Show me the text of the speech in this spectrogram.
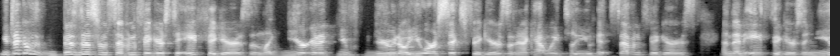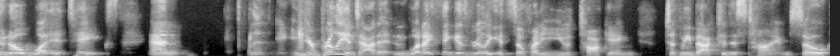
You took a business from seven figures to eight figures and like you're gonna you've you know you are six figures and i can't wait till you hit seven figures and then eight figures and you know what it takes. And you're brilliant at it. And what i think is really it's so funny you talking took me back to this time. So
